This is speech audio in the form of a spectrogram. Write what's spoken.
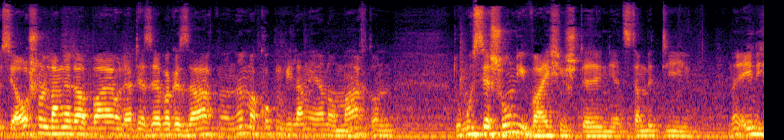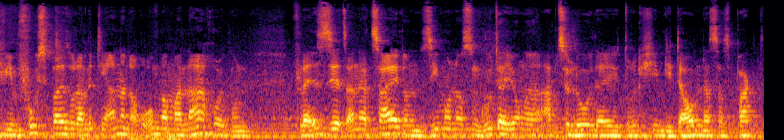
ist ja auch schon lange dabei und er hat ja selber gesagt, ne, mal gucken, wie lange er noch macht. Und du musst ja schon die Weichen stellen jetzt, damit die, ne, ähnlich wie im Fußball, so damit die anderen auch irgendwann mal nachrücken. Und vielleicht ist es jetzt an der Zeit und Simon ist ein guter Junge, absolut, da drücke ich ihm die Daumen, dass es packt.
